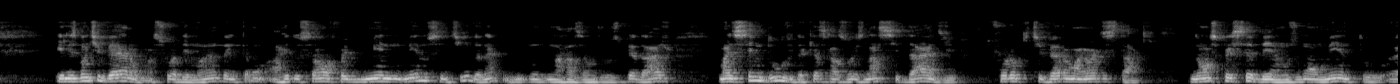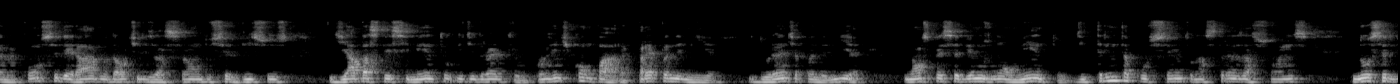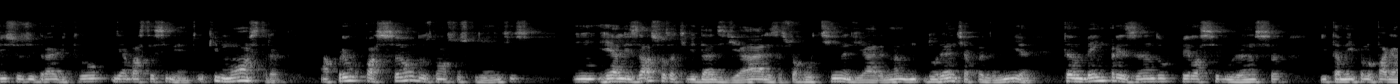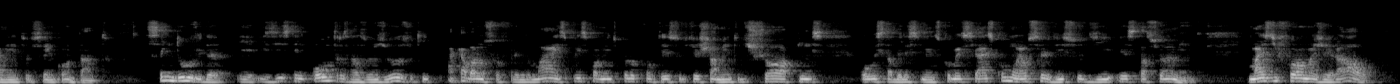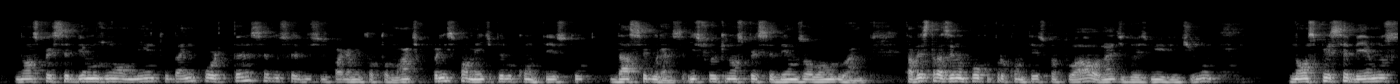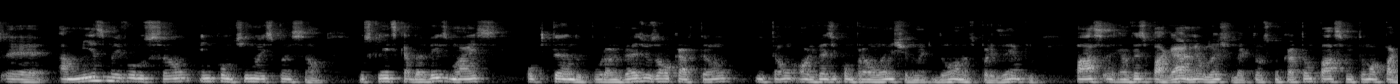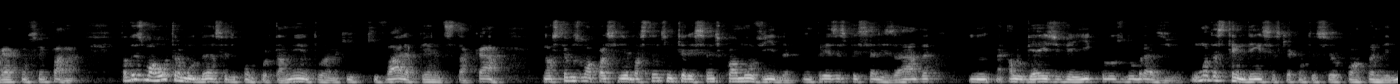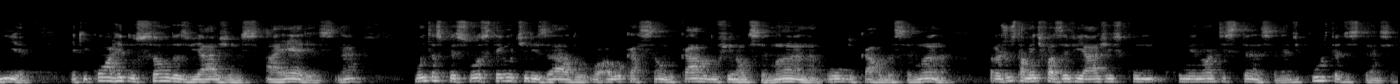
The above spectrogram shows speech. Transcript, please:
eles mantiveram a sua demanda, então a redução foi men menos sentida né, na razão de uso do pedágio, mas sem dúvida que as razões na cidade foram que tiveram maior destaque. Nós percebemos um aumento, Ana, considerável da utilização dos serviços de abastecimento e de drive-thru. Quando a gente compara pré-pandemia e durante a pandemia, nós percebemos um aumento de 30% nas transações nos serviços de drive-thru e abastecimento, o que mostra a preocupação dos nossos clientes em realizar suas atividades diárias, a sua rotina diária durante a pandemia, também prezando pela segurança e também pelo pagamento sem contato. Sem dúvida, existem outras razões de uso que acabaram sofrendo mais, principalmente pelo contexto de fechamento de shoppings ou estabelecimentos comerciais, como é o serviço de estacionamento. Mas, de forma geral, nós percebemos um aumento da importância do serviço de pagamento automático, principalmente pelo contexto da segurança. Isso foi o que nós percebemos ao longo do ano. Talvez trazendo um pouco para o contexto atual, né, de 2021, nós percebemos é, a mesma evolução em contínua expansão os clientes cada vez mais optando por, ao invés de usar o cartão, então, ao invés de comprar um lanche no McDonald's, por exemplo, passa, ao invés de pagar né, o lanche do McDonald's com cartão, passam então a pagar com sem parar. Talvez uma outra mudança de comportamento, Ana, que, que vale a pena destacar, nós temos uma parceria bastante interessante com a Movida, empresa especializada em aluguéis de veículos no Brasil. Uma das tendências que aconteceu com a pandemia é que com a redução das viagens aéreas, né, muitas pessoas têm utilizado a locação do carro do final de semana ou do carro da semana para justamente fazer viagens com, com menor distância, né, de curta distância.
